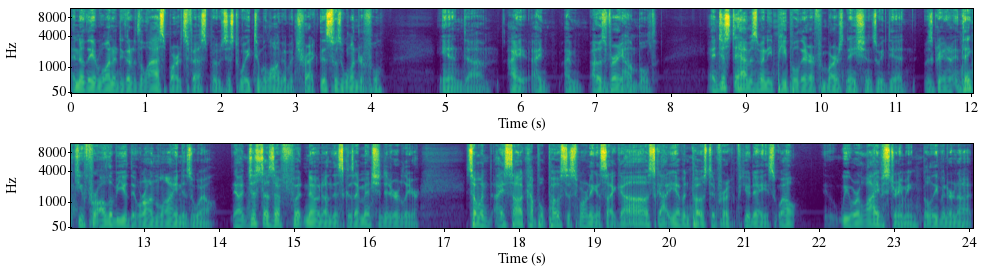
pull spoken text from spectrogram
I know they had wanted to go to the last Bards Fest, but it was just way too long of a trek. This was wonderful, and um, I, I, I'm, I was very humbled. And just to have as many people there from Bards Nation as we did was great. And thank you for all of you that were online as well. Now, just as a footnote on this, because I mentioned it earlier, someone I saw a couple posts this morning. It's like, oh, Scott, you haven't posted for a few days. Well, we were live streaming, believe it or not.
